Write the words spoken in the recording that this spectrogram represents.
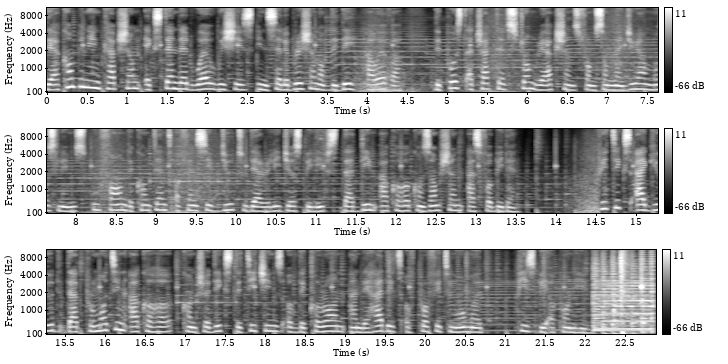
The accompanying caption extended well wishes in celebration of the day, however, the post attracted strong reactions from some Nigerian Muslims who found the content offensive due to their religious beliefs that deem alcohol consumption as forbidden. Critics argued that promoting alcohol contradicts the teachings of the Quran and the hadiths of Prophet Muhammad, peace be upon him.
